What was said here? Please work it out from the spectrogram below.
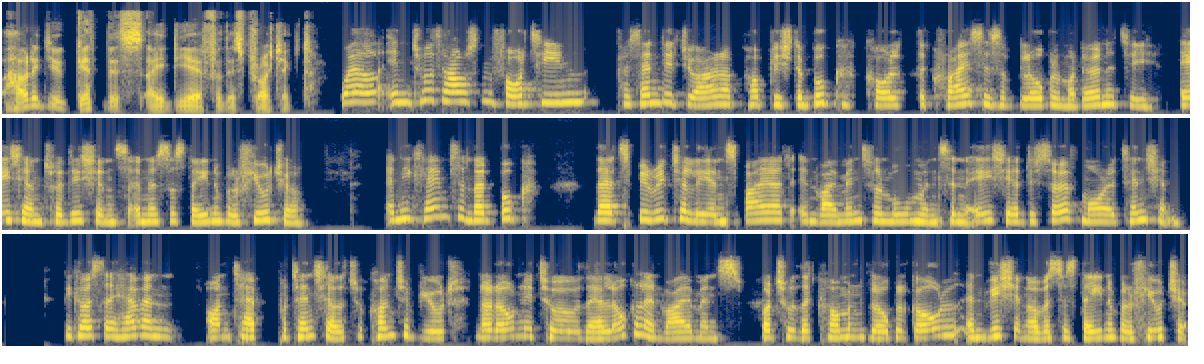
How did you get this idea for this project? Well, in 2014, Prasenjit Duara published a book called The Crisis of Global Modernity Asian Traditions and a Sustainable Future. And he claims in that book that spiritually inspired environmental movements in Asia deserve more attention because they have an untapped potential to contribute not only to their local environments, but to the common global goal and vision of a sustainable future.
